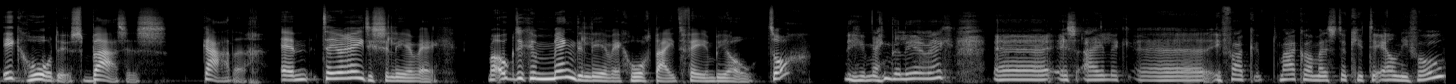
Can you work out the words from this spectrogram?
Ik hoor dus basis, kader en theoretische leerweg. Maar ook de gemengde leerweg hoort bij het VMBO, toch? De gemengde leerweg uh, is eigenlijk uh, vaak te maken wel met een stukje TL-niveau.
